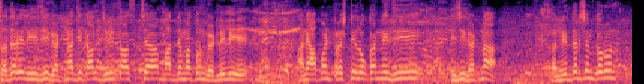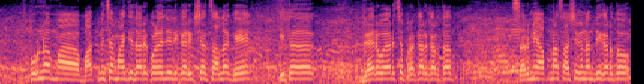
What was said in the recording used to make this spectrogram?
सदरील ही जी घटना जी काल जीवितासच्या माध्यमातून घडलेली आहे आणि आपण ट्रस्टी लोकांनी जी ही जी घटना निदर्शन करून पूर्ण मा बातमीच्या माहितीद्वारे कळलेली का रिक्षा चालक हे इथं गैरव्यवहारचे प्रकार करतात. सर मी आपणास अशी विनंती करतो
